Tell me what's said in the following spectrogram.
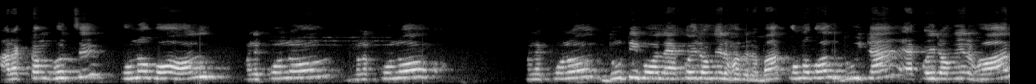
আর একটা অঙ্ক হচ্ছে, কোনো বল মানে কোনো মানে কোনো মানে কোনো দুটি বল একই রঙের হবে না, বা কোনো বল দুইটা একই রঙের হওয়ার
